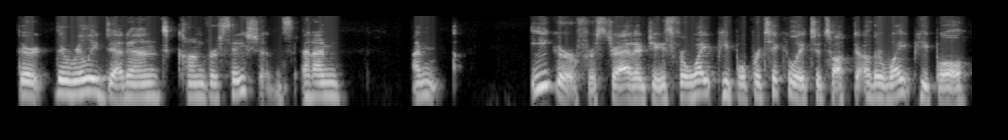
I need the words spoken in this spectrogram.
they're they're really dead end conversations. And I'm I'm eager for strategies for white people, particularly to talk to other white people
